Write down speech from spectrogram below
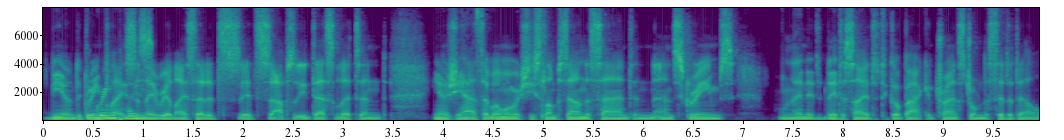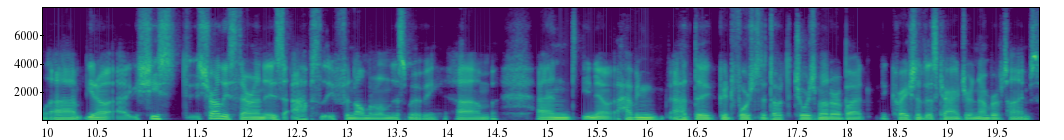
you know the green, green place, and they realize that it's it's absolutely desolate, and you know she has that moment where she slumps down the sand and and screams. And then they, decided to go back and try and storm the citadel. Um, you know, she's Charlize Theron is absolutely phenomenal in this movie. Um, and you know, having had the good fortune to talk to George Miller about the creation of this character a number of times,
